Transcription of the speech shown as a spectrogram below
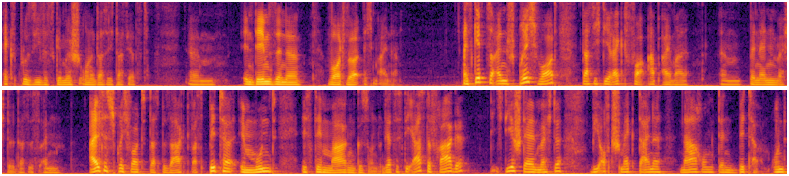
explosives Gemisch, ohne dass ich das jetzt ähm, in dem Sinne wortwörtlich meine. Es gibt so ein Sprichwort, das ich direkt vorab einmal ähm, benennen möchte. Das ist ein altes Sprichwort, das besagt, was bitter im Mund ist dem Magen gesund. Und jetzt ist die erste Frage, die ich dir stellen möchte, wie oft schmeckt deine Nahrung denn bitter? Und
